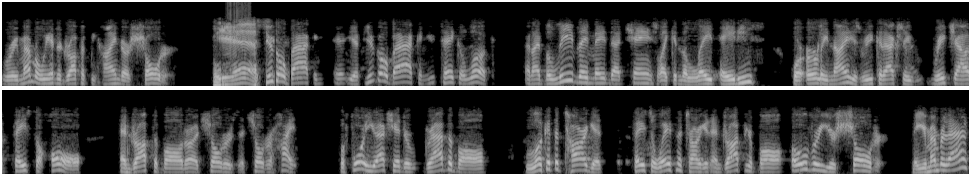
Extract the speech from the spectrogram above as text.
Remember, we had to drop it behind our shoulder. Yes. If you go back and if you go back and you take a look, and I believe they made that change like in the late '80s or early 90s where you could actually reach out, face the hole, and drop the ball at, at shoulders at shoulder height. Before you actually had to grab the ball, look at the target, face away from the target, and drop your ball over your shoulder. Now you remember that?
